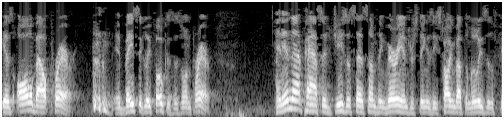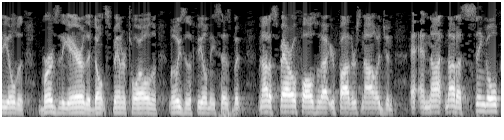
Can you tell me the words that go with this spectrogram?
is all about prayer. it basically focuses on prayer. And in that passage, Jesus says something very interesting as he's talking about the lilies of the field and birds of the air that don't spin or toil, the lilies of the field. And he says, but not a sparrow falls without your father's knowledge and, and not, not a single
